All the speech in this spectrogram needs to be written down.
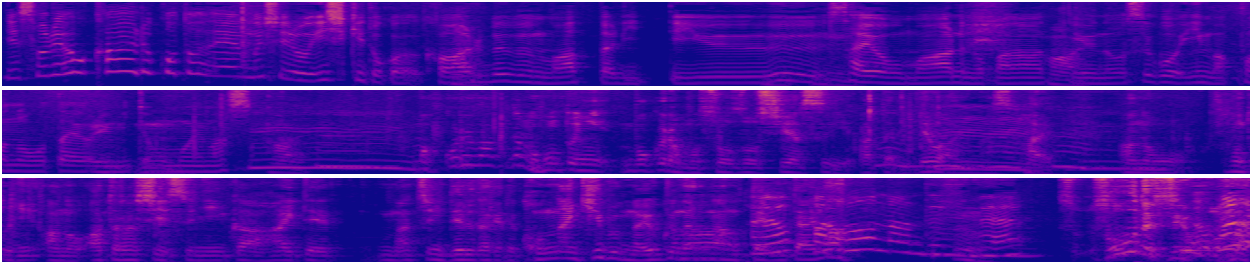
でそれを変えることでむしろ意識とかが変わる部分もあったりってうんういうん。作用もあるのかなっていうのをすごい今このお便り見て思いました。はいうんまあ、これはでも本当に僕らも想像しやすいあたりではあります。うんはい、あの本当にあの新しいスニーカー履いて街に出るだけでこんなに気分が良くなるなんてみたいな。そうなんですね。そそうですよ。なんか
